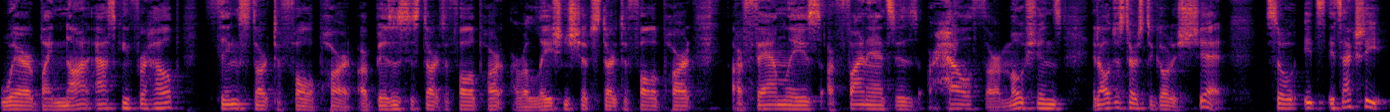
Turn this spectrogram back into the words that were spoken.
where by not asking for help, things start to fall apart. Our businesses start to fall apart. Our relationships start to fall apart. Our families, our finances, our health, our emotions, it all just starts to go to shit. So it's, it's actually,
